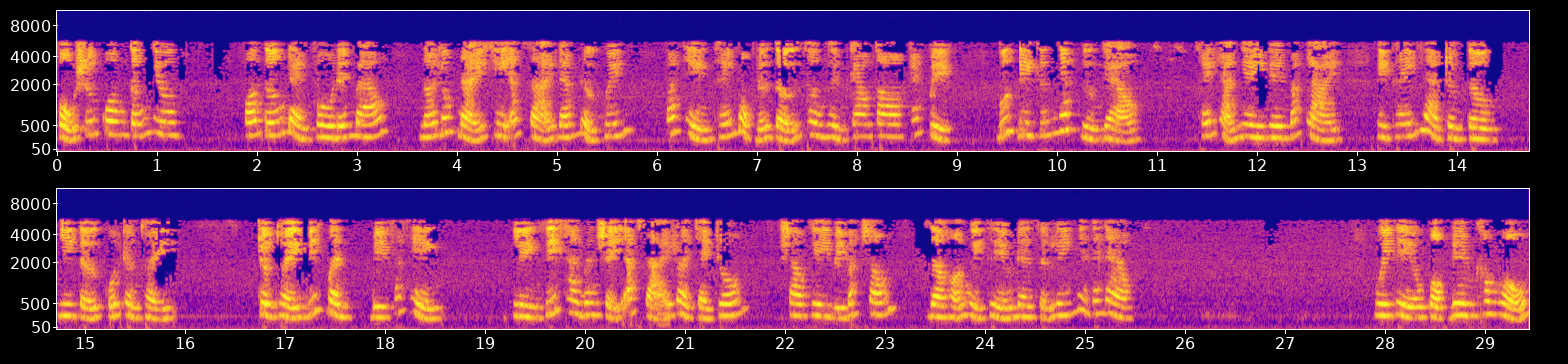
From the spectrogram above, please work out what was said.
phụ sứ quân Tấn Dương. Phó tướng Đàn Phu đến báo, nói lúc nãy khi áp giải đám nữ quyến, phát hiện thấy một nữ tử thân hình cao to khác biệt, bước đi cứng nhắc gượng gạo. Thấy khả nghi nên bắt lại, thì thấy là Trần Tường, nhi tử của Trần Thụy, Trường Thụy biết mình bị phát hiện, liền giết hai binh sĩ áp giải rồi chạy trốn. Sau khi bị bắt sống, giờ hỏi Ngụy Thiệu nên xử lý như thế nào. Ngụy Thiệu một đêm không ngủ,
